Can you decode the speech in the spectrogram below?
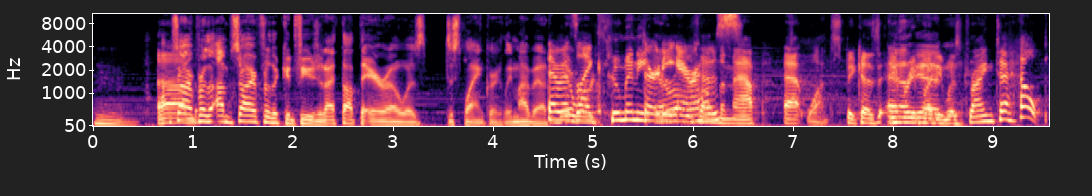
Hmm. I'm sorry um, for the I'm sorry for the confusion. I thought the arrow was displaying correctly. My bad. There There was were like too many 30 arrows, arrows. on the map at once because everybody yeah. was trying to help.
